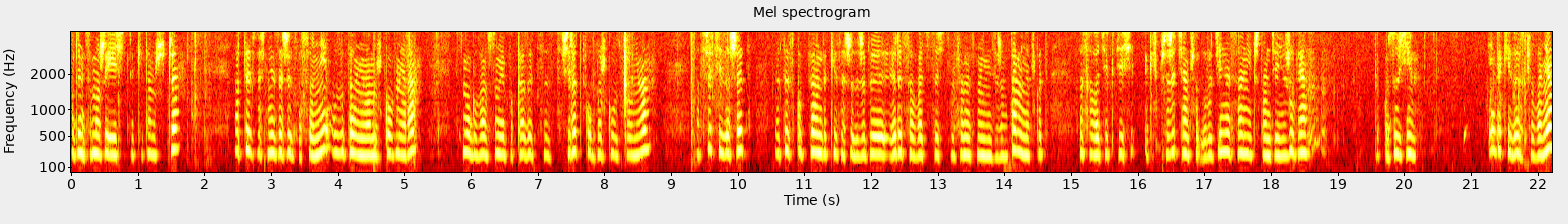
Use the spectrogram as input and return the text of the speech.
o tym co może jeść, takie tam rzeczy. A to jest właśnie zeszyt o Soni. Uzupełniłam już go w miarę, mogę Wam w sumie pokazać co jest w środku, bo już go uzupełniłam. A trzeci zeszyt, e, to jest kupiłam taki zeszyt, żeby rysować coś związane z moimi zwierzętami, na przykład rysować gdzieś jakieś przeżycia, na przykład urodziny Soni, czy tam Dzień Żółwia, o Zuzi i takie do rysowania.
